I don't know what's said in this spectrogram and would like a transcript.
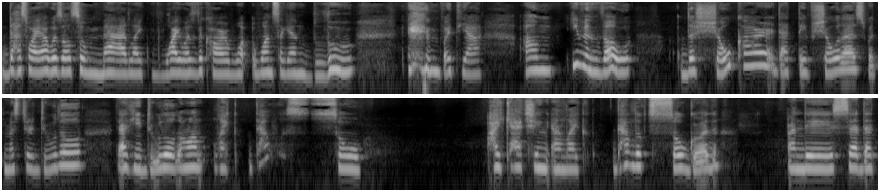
that's why I was also mad. Like, why was the car w- once again blue? but yeah, um, even though the show car that they've showed us with Mr. Doodle that he doodled on, like, that was so eye catching and like that looked so good. And they said that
